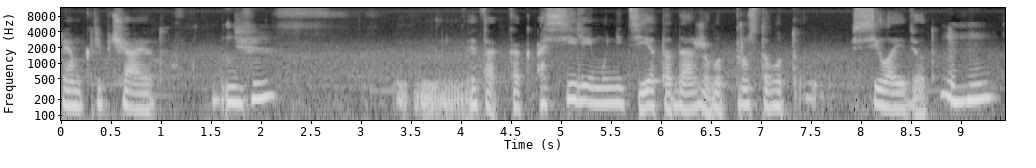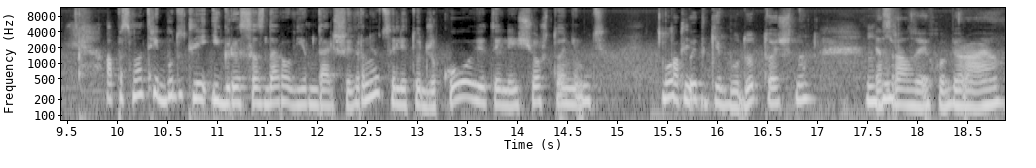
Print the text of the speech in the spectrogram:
Прям крепчают. Мгм. Это как о силе иммунитета даже. Вот просто вот сила идет. Мгм. А посмотри, будут ли игры со здоровьем дальше? Вернется ли тот же ковид или еще что-нибудь? Ли- Попытки будут точно. Я Мгм. сразу их убираю.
